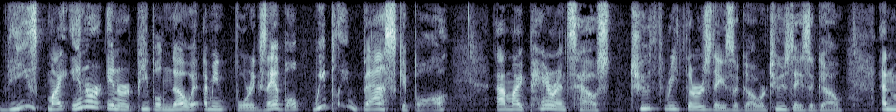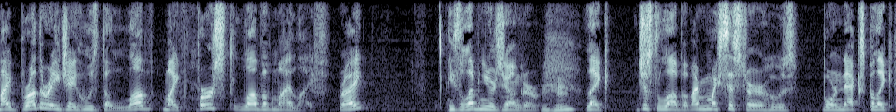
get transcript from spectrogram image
These my inner inner people know it. I mean, for example, we played basketball at my parents' house two three Thursdays ago or Tuesdays ago, and my brother AJ, who's the love my first love of my life, right? He's 11 years younger. Mm-hmm. Like, just love him. I mean, my sister, who was born next, but like,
